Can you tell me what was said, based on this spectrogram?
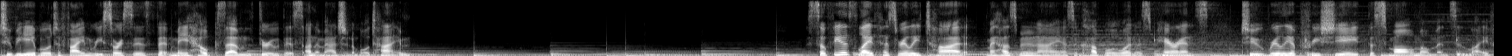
to be able to find resources that may help them through this unimaginable time. Sophia's life has really taught my husband and I, as a couple and as parents, to really appreciate the small moments in life,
